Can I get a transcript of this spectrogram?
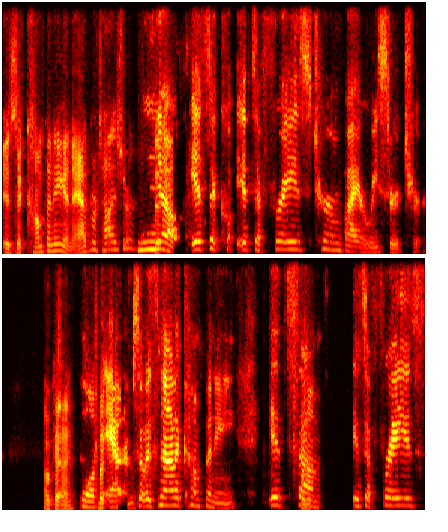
is a company an advertiser? No, it's a it's a phrase termed by a researcher, Okay. Phillip But- Adams. So it's not a company. It's But it- um it's a phrase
